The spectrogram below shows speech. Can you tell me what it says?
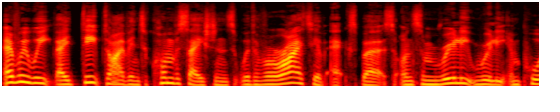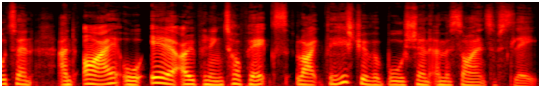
Every week, they deep dive into conversations with a variety of experts on some really, really important and eye or ear opening topics like the history of abortion and the science of sleep.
